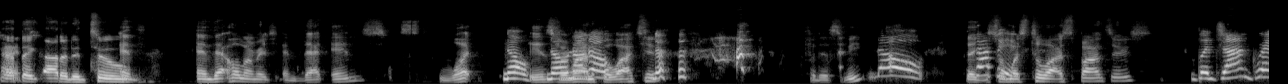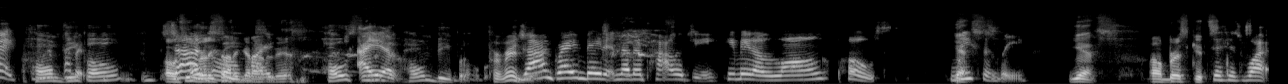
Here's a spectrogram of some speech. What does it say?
I think out of the two, and, and that hold on, Rich, and that ends. What no, is no, Veronica no, no. watching no. for this week? No. Thank you so it. much to our sponsors. But John Gray, Home Depot. Oh, John, really trying to get out of this. Host I am. Home Depot. Perennial. John Gray made another apology. He made a long post yes. recently. Yes. Oh, briskets. To his wife.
